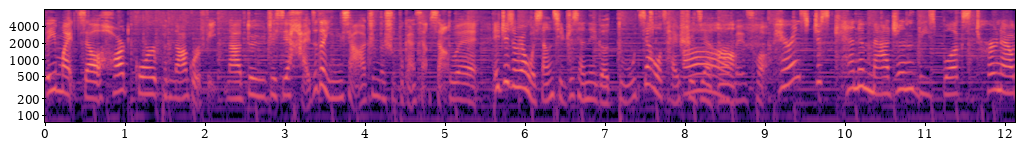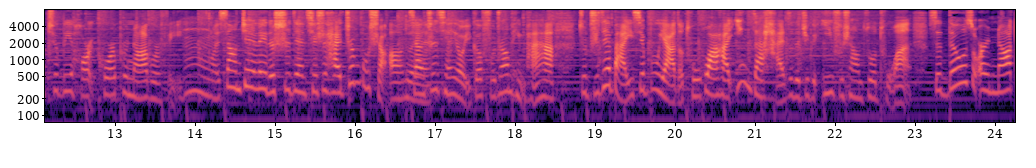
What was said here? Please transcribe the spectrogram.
they might sell hardcore pornography。那对于这些孩子的影响啊，真的是不敢想象。对，哎，这就让我想起之前那个毒教材事件啊。没错，Parents just can't imagine。these books turn out to be hardcore pornography。嗯，像这类的事件其实还真不少。像之前有一个服装品牌哈，就直接把一些不雅的图画哈印在孩子的这个衣服上做图案。So those are not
